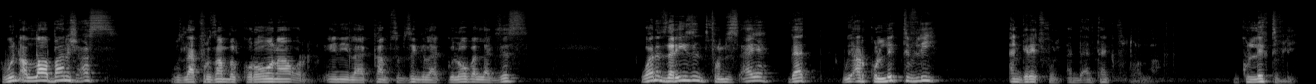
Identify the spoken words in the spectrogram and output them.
when Allah punish us with like for example corona or any like come something like global like this one of the reasons from this ayah that we are collectively ungrateful and, and thankful to Allah collectively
